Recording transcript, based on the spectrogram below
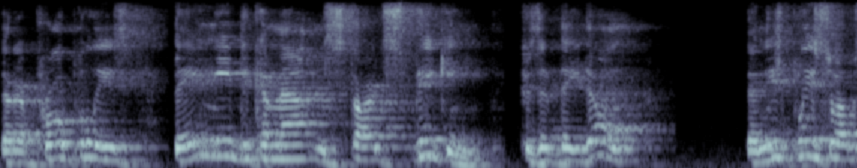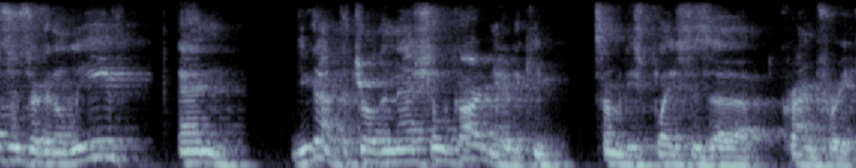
that are pro police, they need to come out and start speaking. Because if they don't, then these police officers are going to leave and you're going to have to throw the National Guard in there to keep some of these places uh, crime free.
